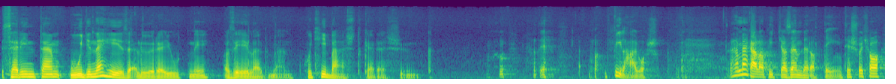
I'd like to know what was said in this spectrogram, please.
Szerintem úgy nehéz előre jutni az életben, hogy hibást keresünk. Hát, világos. Hát megállapítja az ember a tényt, és hogyha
